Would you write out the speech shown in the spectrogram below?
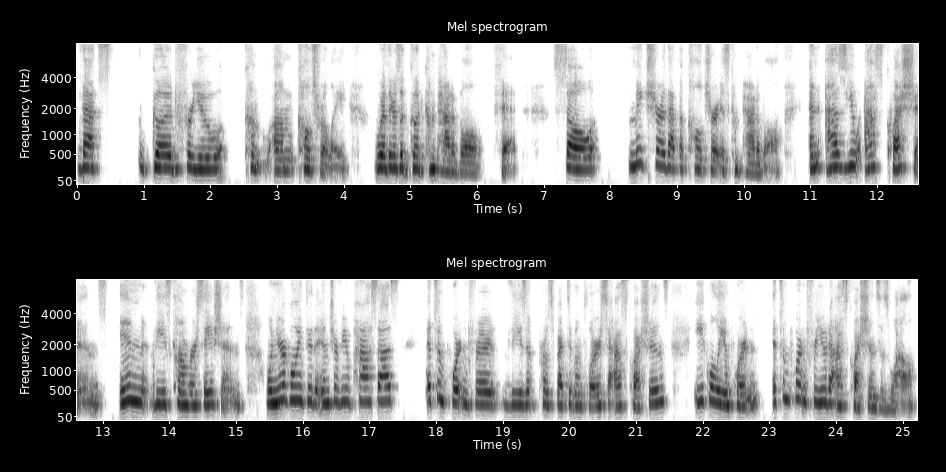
that's good for you um, culturally, where there's a good compatible fit. So make sure that the culture is compatible. And as you ask questions in these conversations, when you're going through the interview process, it's important for these prospective employers to ask questions. Equally important, it's important for you to ask questions as well.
